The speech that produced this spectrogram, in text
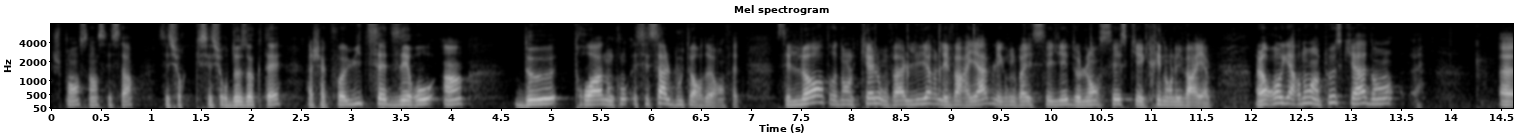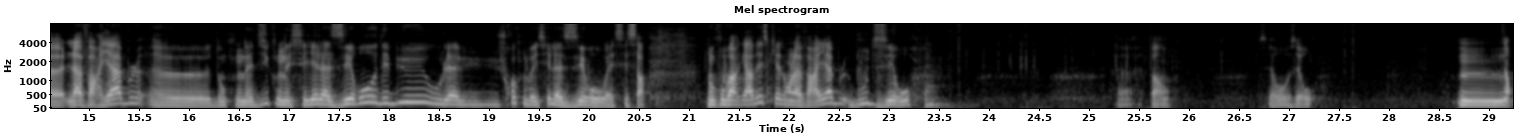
je pense, hein, c'est ça. C'est sur, sur deux octets à chaque fois. 8, 7, 0, 1, 2, 3. Donc, c'est ça le boot order, en fait. C'est l'ordre dans lequel on va lire les variables et on va essayer de lancer ce qui est écrit dans les variables. Alors, regardons un peu ce qu'il y a dans euh, la variable. donc, on a dit qu'on essayait la 0 au début, ou la, je crois qu'on va essayer la 0, ouais, c'est ça. Donc on va regarder ce qu'il y a dans la variable boot 0. Euh, pardon. 0, 0. Hum, non,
